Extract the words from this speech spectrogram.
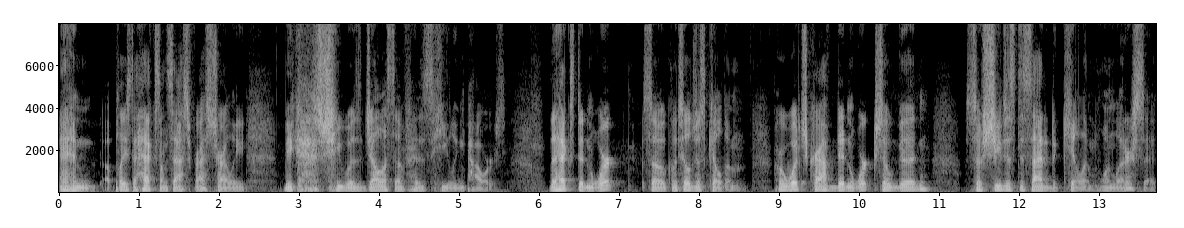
and uh, placed a hex on Sassafras Charlie because she was jealous of his healing powers. The hex didn't work, so Clotilde just killed him. Her witchcraft didn't work so good, So she just decided to kill him, one letter said.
